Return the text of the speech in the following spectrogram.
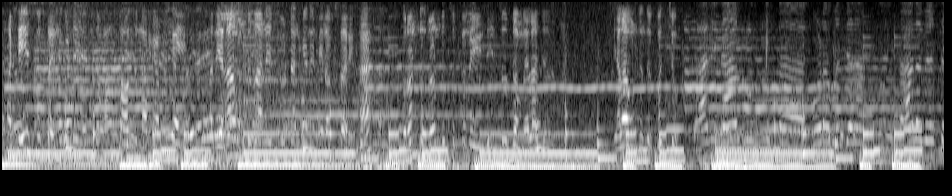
ఆ టేస్ట్ చూస్తాను ఎందుకంటే ఎంతమంది తాగుతున్నారు కాబట్టి అది ఎలా ఉంటుందో అనేది చూడడానికైనా నేను ఒకసారి ఆ? రెండు రెండు చుక్కలు వేయండి చూద్దాం ఎలా జరుగుతుంది ఎలా ఉంటుందో కొంచెం. కానీ నాలుగు ఇంత గోడ మధ్యన తాళం వేస్తే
